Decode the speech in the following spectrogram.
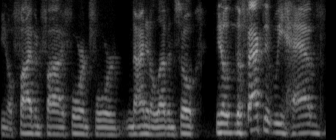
you know five and five, four and four, nine and eleven. So you know the fact that we have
